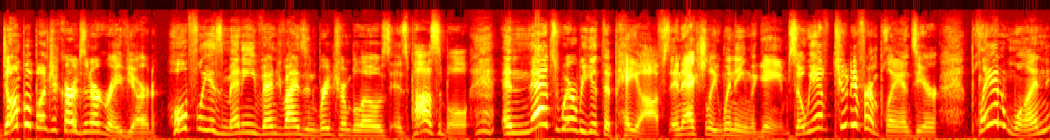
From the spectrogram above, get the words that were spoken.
dump a bunch of cards in our graveyard, hopefully as many Vengevines and Bridge from Belows as possible, and that's where we get the payoffs and actually winning the game. So we have two different plans here. Plan one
